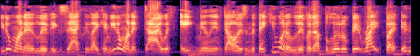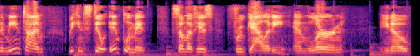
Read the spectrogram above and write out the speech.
you don't want to live exactly like him. You don't want to die with $8 million in the bank. You want to live it up a little bit, right? But in the meantime, we can still implement some of his frugality and learn, you know,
